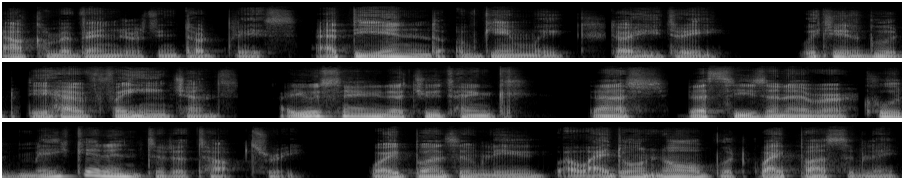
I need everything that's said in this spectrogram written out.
Arkham Avengers in third place at the end of game week 33 which is good. They have fighting chance. Are you saying that you think that best season ever could make it into the top three? Quite possibly. Well, I don't know, but quite possibly.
